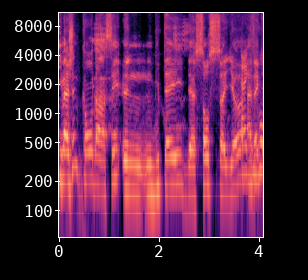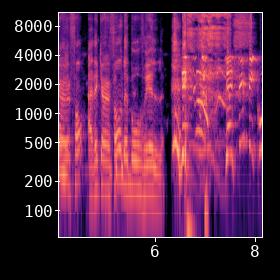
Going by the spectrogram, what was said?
Imagine condenser une, une bouteille de sauce soya Avec un fond, avec un fond de Beauvril. Je sais c'est quoi!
